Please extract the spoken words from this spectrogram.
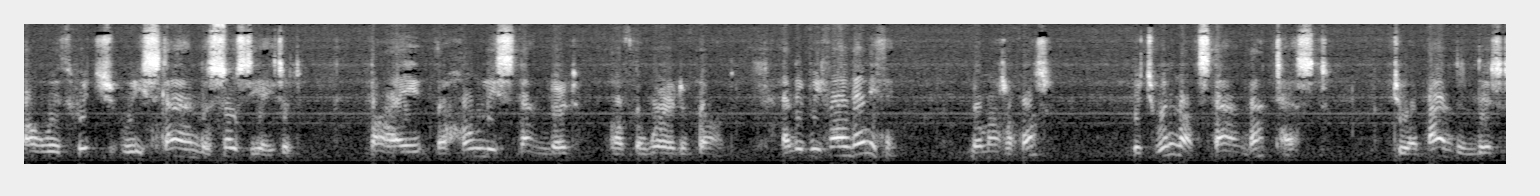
or with which we stand associated by the holy standard of the Word of God. And if we find anything, no matter what, which will not stand that test, to abandon it,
